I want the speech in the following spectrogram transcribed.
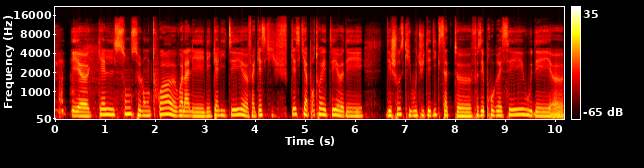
et quelles sont selon toi voilà les, les qualités Enfin qu'est-ce qui qu'est-ce qui a pour toi été des des choses qui où tu t'es dit que ça te faisait progresser ou des euh,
